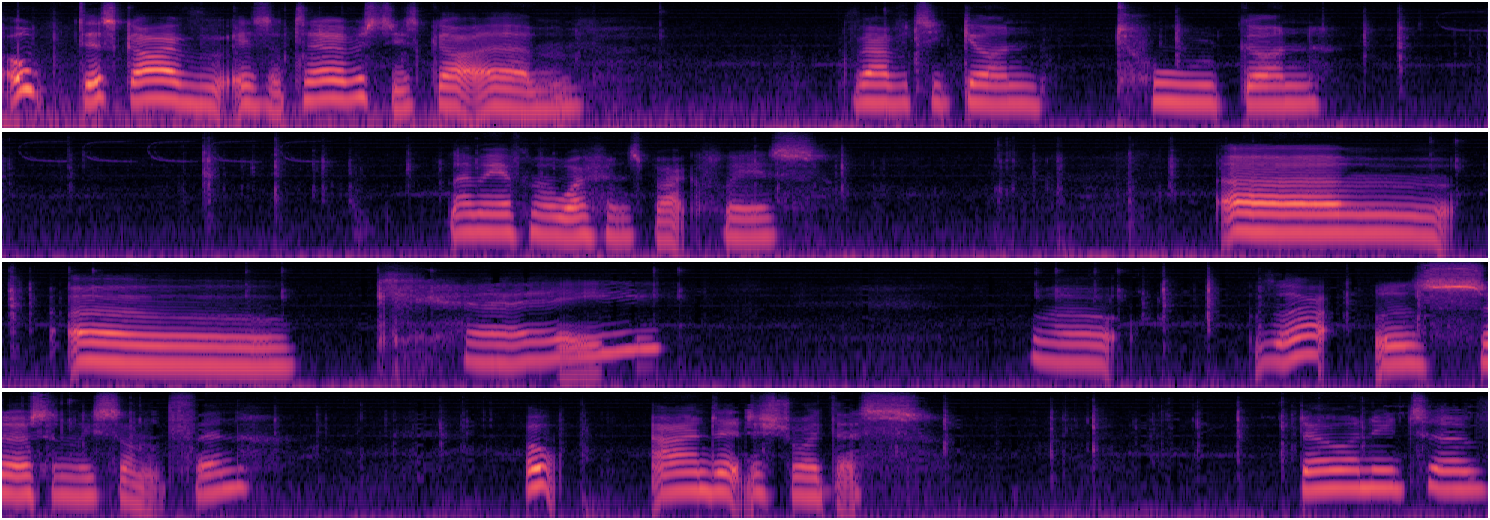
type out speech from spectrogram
Oh, this guy is a terrorist. He's got um gravity gun, tool gun. Let me have my weapons back, please. Um. Okay. Well, that was certainly something. Oh, and it destroyed this. Do I need to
